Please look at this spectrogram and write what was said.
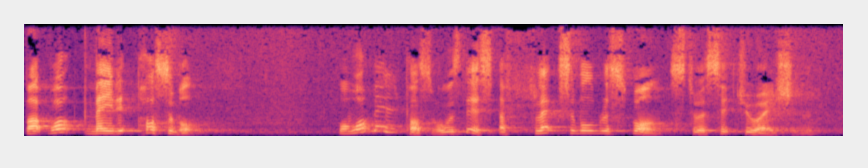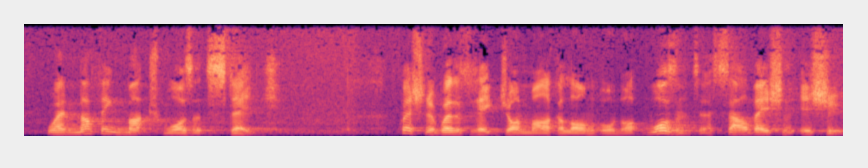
But what made it possible? Well, what made it possible was this a flexible response to a situation where nothing much was at stake. The question of whether to take John Mark along or not wasn't a salvation issue.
